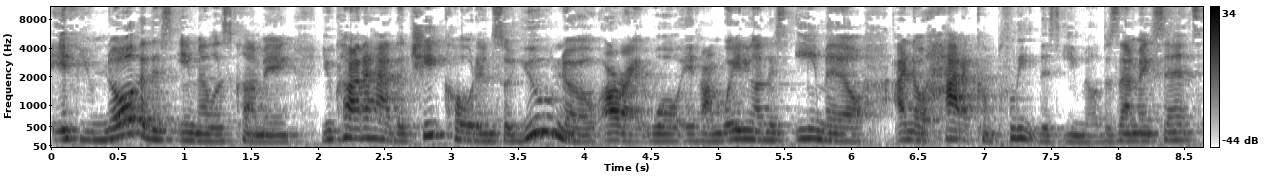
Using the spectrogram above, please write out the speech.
If you know that this email is coming, you kind of have the cheat code and so you know, all right, well, if I'm waiting on this email, I know how to complete this email. Does that make sense?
